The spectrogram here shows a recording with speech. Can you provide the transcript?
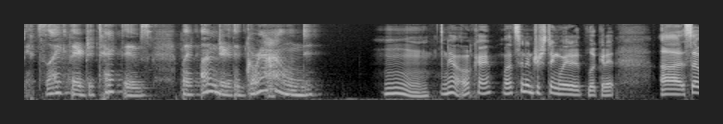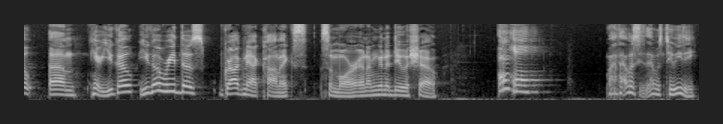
it's like they're detectives, but under the ground. Hmm. Yeah, okay. That's an interesting way to look at it. Uh, so, um, here you go. You go read those Grognak comics some more, and I'm gonna do a show. Okay, Wow, that was that was too easy.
